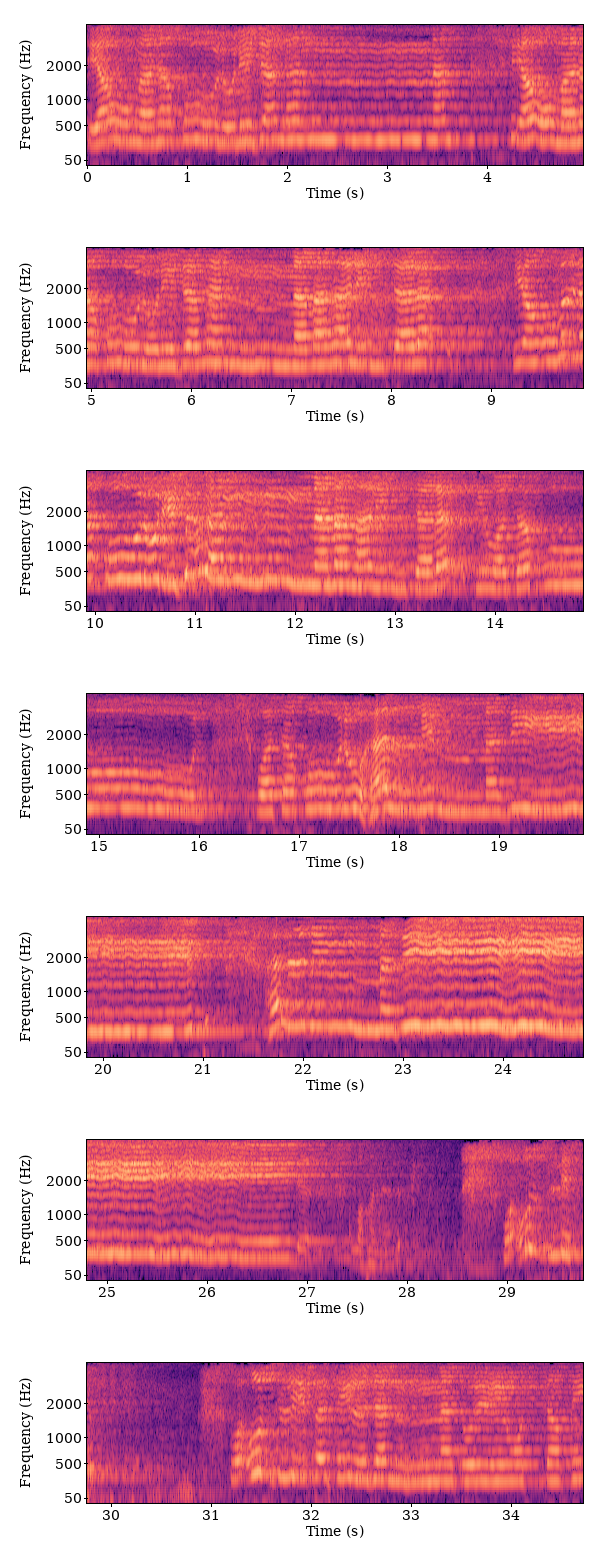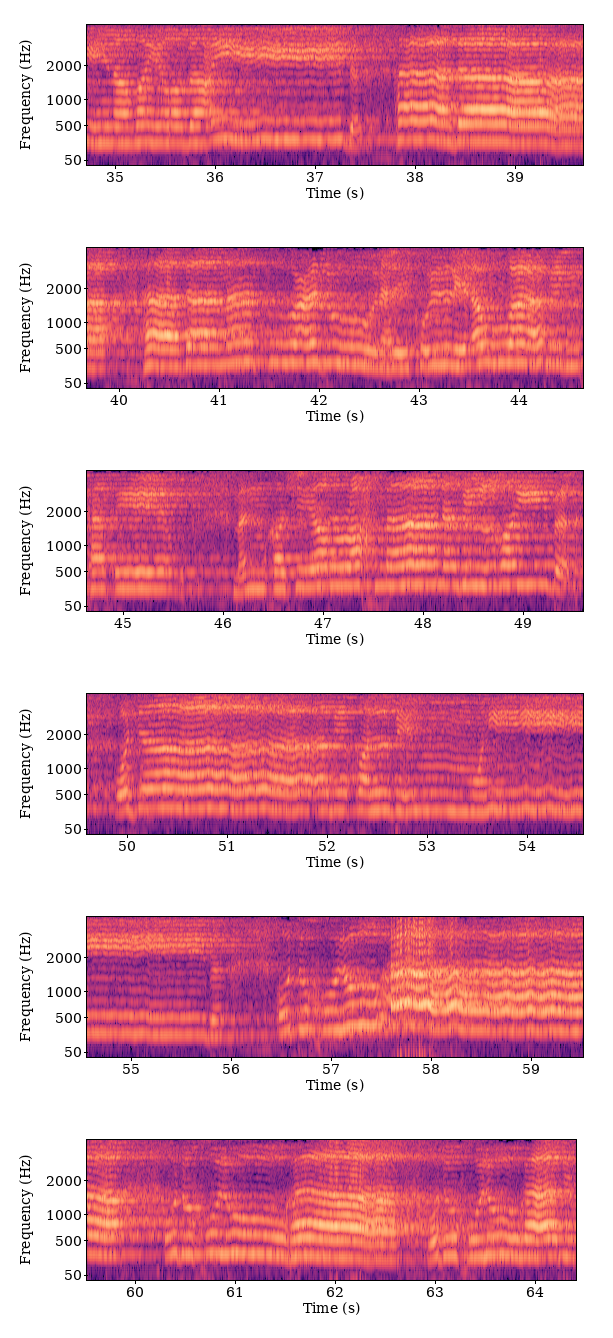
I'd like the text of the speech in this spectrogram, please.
يوم نقول لجهنم يوم نقول لجهنم هل امتلأت؟ يوم نقول لجهنم هل امتلأت؟ وتقول وتقول هل من مزيد؟ هل الجنة للمتقين غير بعيد. هذا هذا ما توعدون لكل أواب حفيظ. من خشي الرحمن بالغيب وجاء بقلب منيب. ادخلوها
